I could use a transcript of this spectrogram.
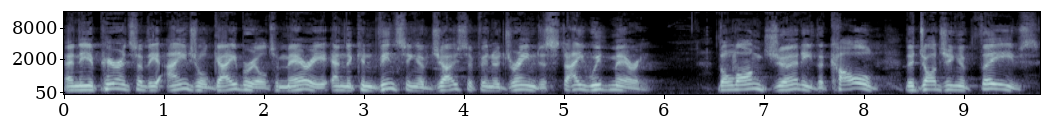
and the appearance of the angel Gabriel to Mary and the convincing of Joseph in a dream to stay with Mary. The long journey, the cold, the dodging of thieves.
